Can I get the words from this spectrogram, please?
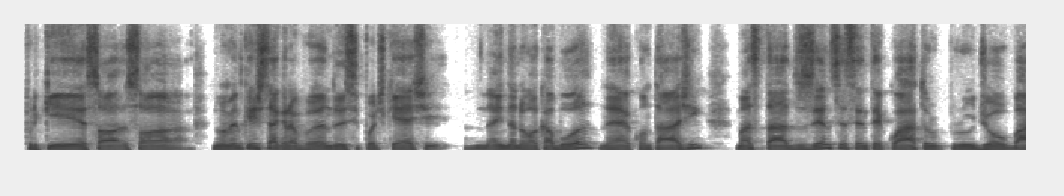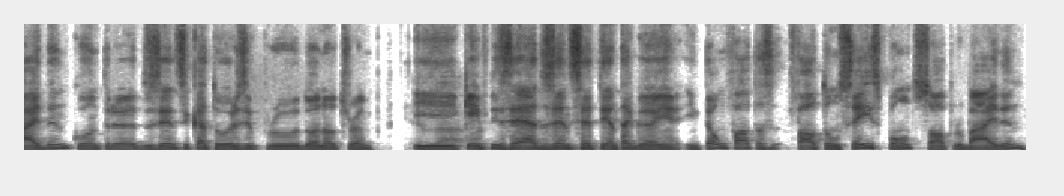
porque só, só no momento que a gente tá gravando esse podcast, ainda não acabou, né, a contagem, mas tá 264 pro Joe Biden contra 214 pro Donald Trump. E Exato. quem fizer 270 ganha. Então falta, faltam seis pontos só pro Biden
